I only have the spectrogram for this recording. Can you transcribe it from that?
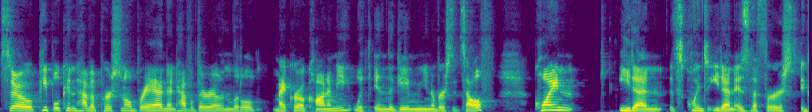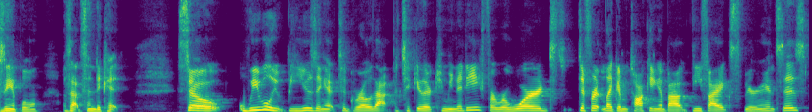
So people can have a personal brand and have their own little microeconomy within the game universe itself. Coin Eden, it's Coins Eden is the first example of that syndicate. So we will be using it to grow that particular community for rewards, different, like I'm talking about DeFi experiences.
